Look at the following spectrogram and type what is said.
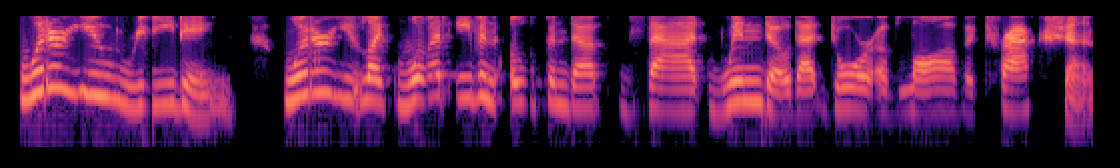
What are you reading? What are you like? What even opened up that window, that door of law of attraction?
